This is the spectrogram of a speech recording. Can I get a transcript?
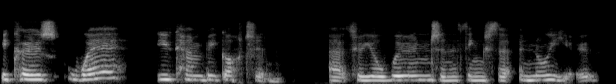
because where you can be gotten uh, through your wounds and the things that annoy you,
